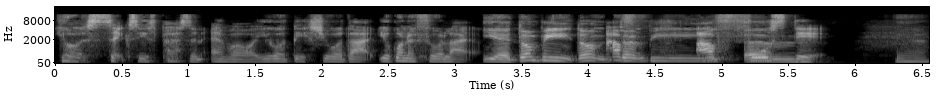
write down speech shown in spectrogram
you're the sexiest person ever. You're this you're that. You're gonna feel like yeah don't be don't I've, don't be i've forced um, it yeah.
